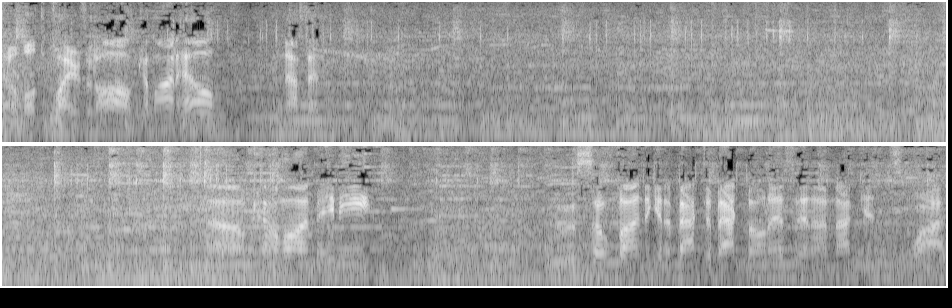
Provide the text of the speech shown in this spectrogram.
No multipliers at all. Come on, help. Nothing. Oh, come on, baby. It was so fun to get a back-to-back -back bonus, and I'm not getting squat.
